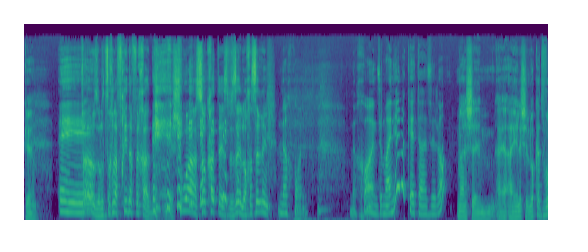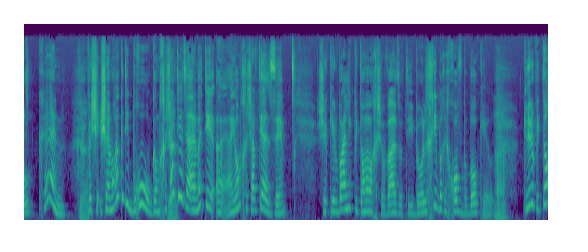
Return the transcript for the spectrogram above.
כן. לא, זה לא צריך להפחיד אף אחד. ישוע, סוקרטס וזה, לא חסרים. נכון. נכון, זה מעניין הקטע הזה, לא? מה, שהאלה שלא כתבו? כן. כן. ושהם רק דיברו, גם חשבתי כן. על זה, האמת היא, היום חשבתי על זה, שכאילו באה לי פתאום המחשבה הזאת, בהולכי ברחוב בבוקר, אה. כאילו פתאום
